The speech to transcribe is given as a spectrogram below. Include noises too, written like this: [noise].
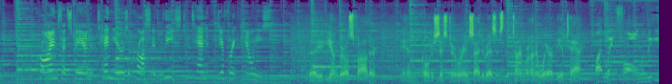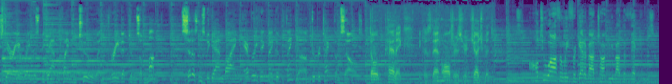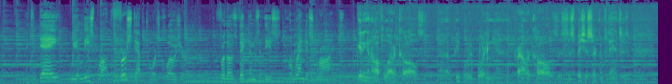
crimes that spanned 10 years across at least 10 different counties. The young girl's father and older sister were inside the residence at the time, were unaware of the attack. By late fall, when the East Area rapist began claiming two and three victims a month, citizens began buying everything they could think of to protect themselves. Don't panic, because that alters your judgment. All too often we forget about talking about the victims. And today, we at least brought the first step towards closure for those victims of these horrendous crimes. Getting an awful lot of calls, uh, people reporting uh, prowler calls, suspicious circumstances.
